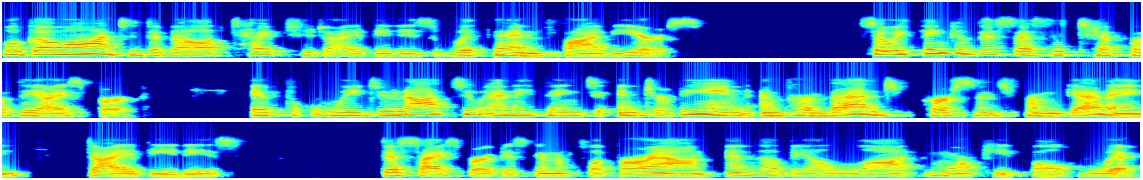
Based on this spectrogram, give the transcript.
will go on to develop type 2 diabetes within five years. So we think of this as the tip of the iceberg. If we do not do anything to intervene and prevent persons from getting diabetes, this iceberg is going to flip around and there'll be a lot more people with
